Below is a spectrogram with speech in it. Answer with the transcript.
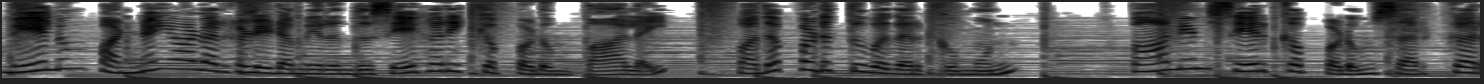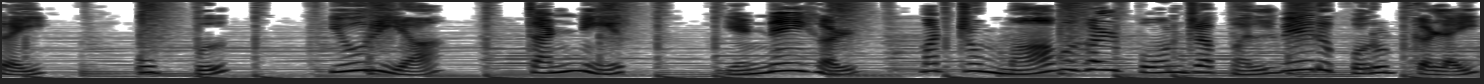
மேலும் பண்ணையாளர்களிடமிருந்து சேகரிக்கப்படும் பாலை பதப்படுத்துவதற்கு முன் பாலில் சேர்க்கப்படும் சர்க்கரை உப்பு யூரியா தண்ணீர் எண்ணெய்கள் மற்றும் மாவுகள் போன்ற பல்வேறு பொருட்களை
